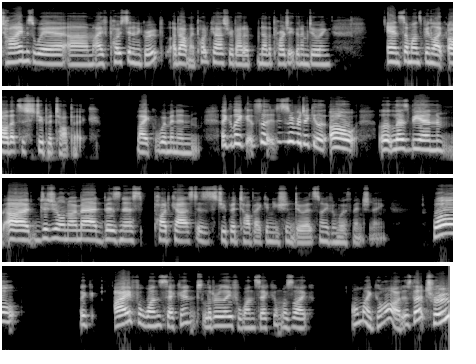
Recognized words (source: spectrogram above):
times where um, I've posted in a group about my podcast or about another project that I'm doing, and someone's been like, "Oh, that's a stupid topic." Like women and like like it's it's so ridiculous. Oh, lesbian uh, digital nomad business podcast is a stupid topic and you shouldn't do it. It's not even worth mentioning. Well, like I for one second, literally for one second, was like, "Oh my god, is that true?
